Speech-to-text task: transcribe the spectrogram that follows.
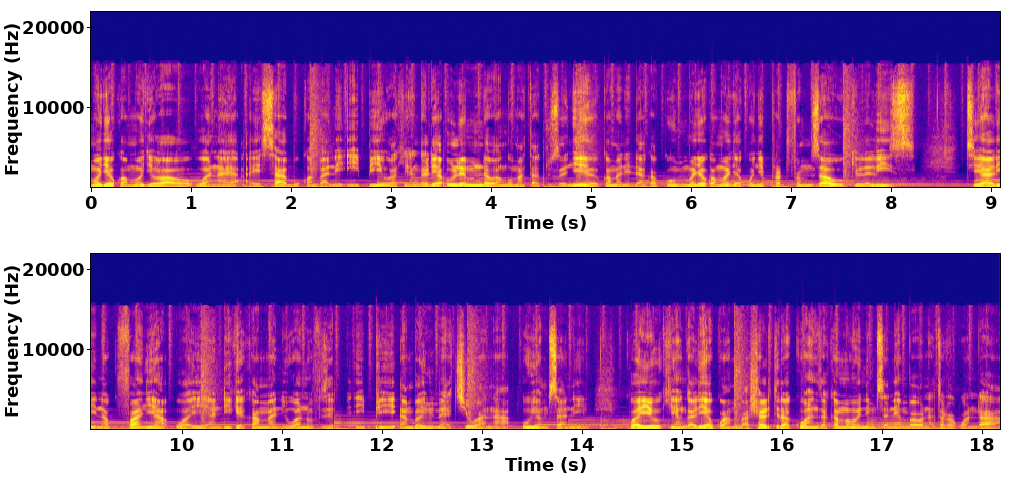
moja kwa moja wao wanahesabu kwamba ni ep wakiangalia ule muda wa ngoma tatu zenyewe kama ni dakika kumi moja kwa moja kwenye platform zao ukirelease tayari inakufanya waiandike kama ni one of the ep ambayo imeachiwa na huyo msanii. Kwa hiyo ukiangalia kwamba sharti la kwanza kama we ni msanii ambao unataka kuandaa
